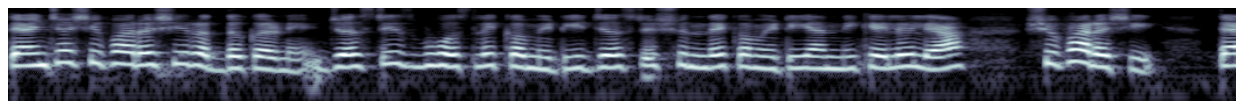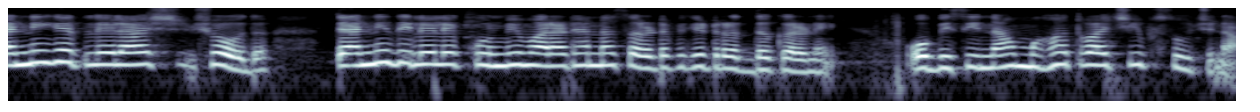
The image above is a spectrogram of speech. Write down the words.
त्यांच्या शिफारशी रद्द करणे justice Bhosale committee justice Shinde committee यांनी केलेल्या शिफारशी त्यांनी घेतलेला श- शोध त्यांनी दिलेले कुणबी मराठ्यांना सर्टिफिकेट रद्द करणे ओबीसींना महत्त्वाची सूचना.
